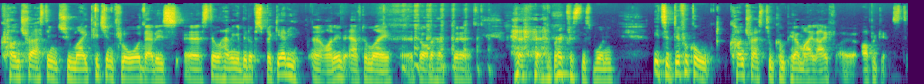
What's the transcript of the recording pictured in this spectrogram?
contrasting to my kitchen floor that is uh, still having a bit of spaghetti uh, on it after my uh, daughter had uh, breakfast this morning. It's a difficult contrast to compare my life uh, up against.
